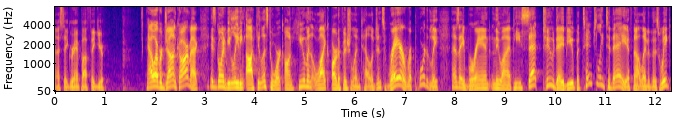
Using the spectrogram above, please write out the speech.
I say grandpa figure. However, John Carmack is going to be leaving Oculus to work on human like artificial intelligence. Rare reportedly has a brand new IP set to debut potentially today, if not later this week.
